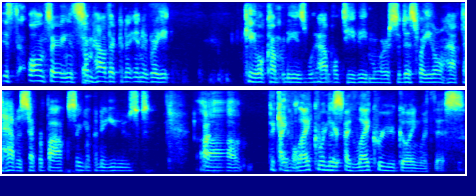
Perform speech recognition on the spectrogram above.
It's all I'm saying. It's somehow they're going to integrate cable companies with Apple TV more, so this way you don't have to have a separate box, and you're going to use uh, the I cable. like where And you're, I like where you're going with this.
